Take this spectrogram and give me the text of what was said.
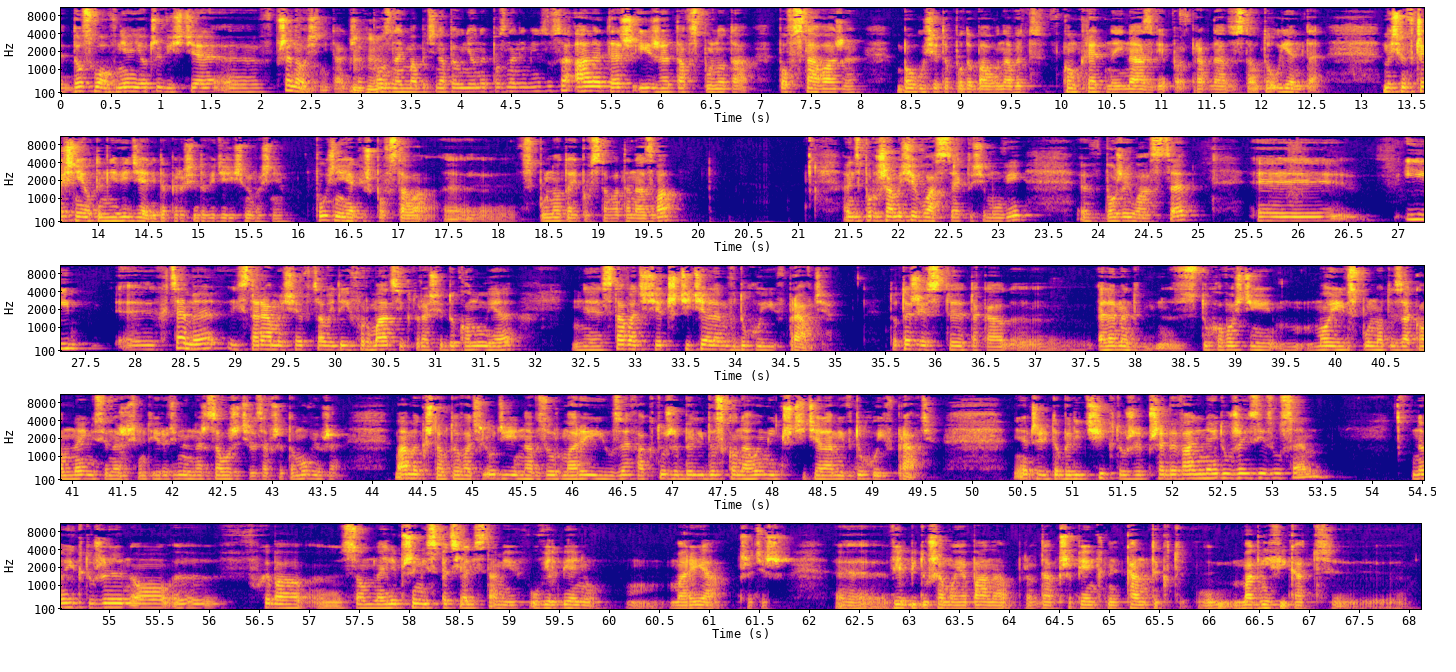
dosłownie i oczywiście w przenośni, tak, że mhm. Poznań ma być napełniony poznaniem Jezusa, ale też i, że ta wspólnota powstała, że Bogu się to podobało, nawet w konkretnej nazwie, prawda, zostało to ujęte. Myśmy wcześniej o tym nie wiedzieli, dopiero się dowiedzieliśmy właśnie później, jak już powstała wspólnota i powstała ta nazwa. A więc poruszamy się w łasce, jak to się mówi, w Bożej łasce. I E, chcemy i staramy się w całej tej formacji, która się dokonuje, e, stawać się czcicielem w duchu i w prawdzie. To też jest e, taka element z duchowości mojej wspólnoty zakonnej, misjonarzy świętej rodziny. Nasz założyciel zawsze to mówił, że mamy kształtować ludzi na wzór Maryi i Józefa, którzy byli doskonałymi czcicielami w duchu i w prawdzie. Nie? Czyli to byli ci, którzy przebywali najdłużej z Jezusem, no i którzy no, chyba y, są najlepszymi specjalistami w uwielbieniu. Maryja przecież y, wielbi dusza moja Pana, prawda? Przepiękny kantyk, y, magnifikat,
